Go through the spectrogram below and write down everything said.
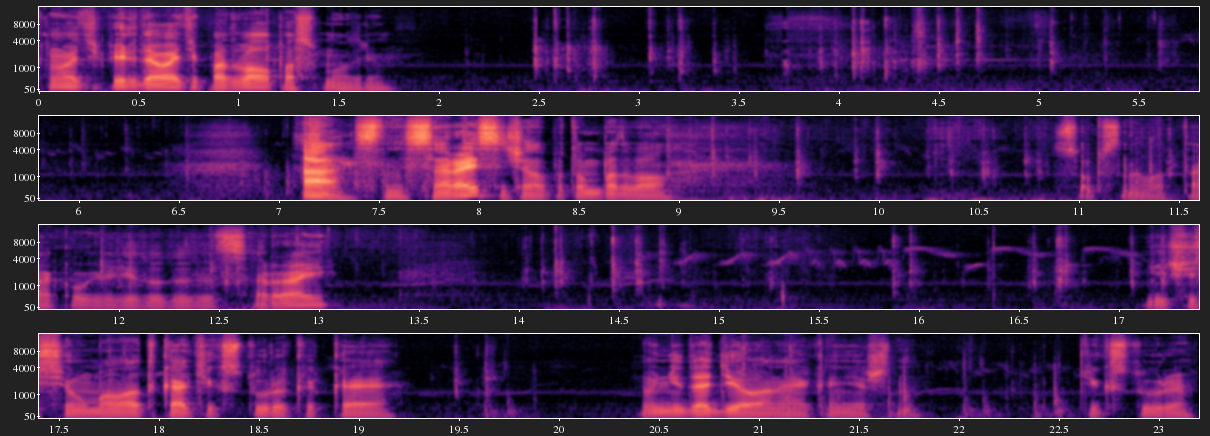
Так, ну а теперь давайте подвал посмотрим. А, сарай сначала, потом подвал. Собственно, вот так выглядит вот этот сарай. Ничего себе у молотка текстура какая. Ну, недоделанная, конечно, текстура.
